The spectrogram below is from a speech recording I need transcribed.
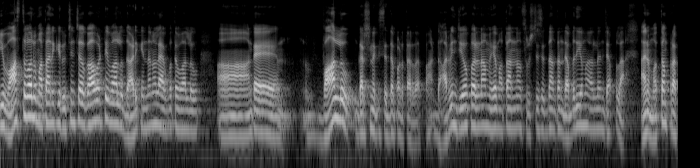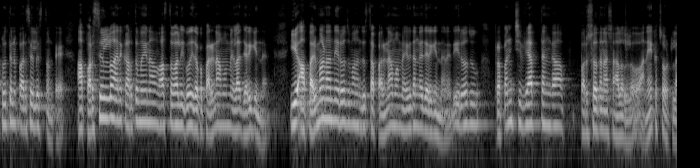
ఈ వాస్తవాలు మతానికి రుచించవు కాబట్టి వాళ్ళు దాడి కిందనో లేకపోతే వాళ్ళు అంటే వాళ్ళు ఘర్షణకి సిద్ధపడతారు తప్ప డార్విన్ జీవపరిణామం ఏ మతాన్నో సృష్టి సిద్ధాంతం దెబ్బతీయమని చెప్పలా. ఆయన మొత్తం ప్రకృతిని పరిశీలిస్తుంటే ఆ పరిశీలనలో ఆయనకు అర్థమైన వాస్తవాలు ఇగో ఇది ఒక పరిణామం ఇలా జరిగిందని. ఈ ఆ పరిమాణాన్ని ఈరోజు మనం చూస్తే ఆ పరిణామం ఏ విధంగా జరిగిందనేది ఈరోజు ప్రపంచవ్యాప్తంగా పరిశోధనాశాలల్లో అనేక చోట్ల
